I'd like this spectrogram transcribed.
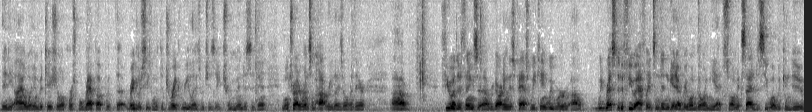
then the Iowa Invitational. Of course, we'll wrap up with the regular season with the Drake Relays, which is a tremendous event. And we'll try to run some hot relays over there. Uh, few other things uh, regarding this past weekend. We were uh, we rested a few athletes and didn't get everyone going yet, so I'm excited to see what we can do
